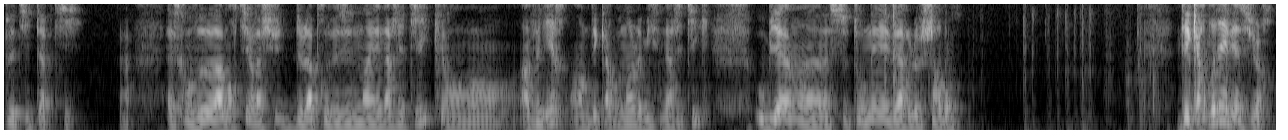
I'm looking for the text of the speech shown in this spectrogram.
petit à petit. Hein. Est-ce qu'on veut amortir la chute de l'approvisionnement énergétique en, à venir, en décarbonant le mix énergétique, ou bien euh, se tourner vers le charbon? Décarboner, bien sûr.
